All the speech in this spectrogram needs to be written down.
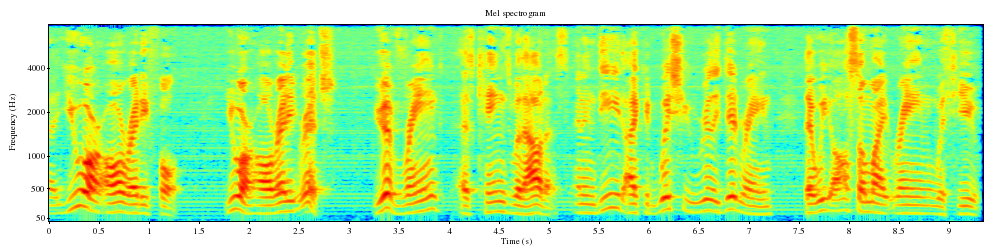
Uh, you are already full. You are already rich. You have reigned as kings without us. And indeed, I could wish you really did reign, that we also might reign with you.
